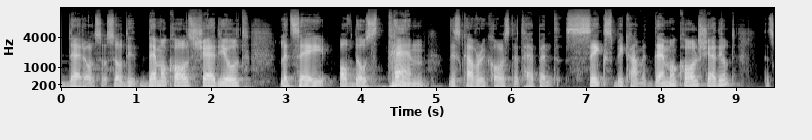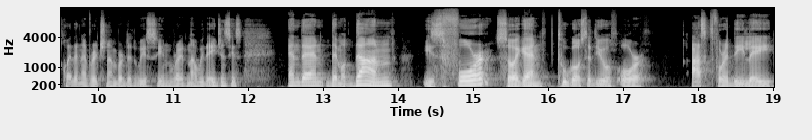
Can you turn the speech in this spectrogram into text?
that also. So the demo calls scheduled, let's say of those 10 discovery calls that happened, six become a demo call scheduled. That's quite an average number that we've seen right now with agencies. And then demo done is four. So again, two ghosted you or asked for a delay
